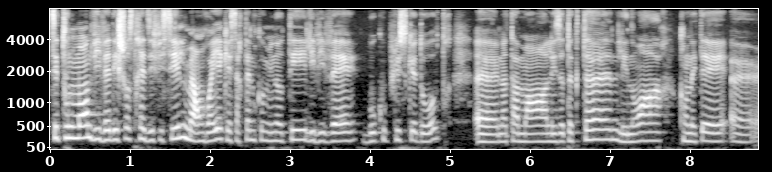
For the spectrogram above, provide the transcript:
tu tout le monde vivait des choses très difficiles, mais on voyait que certaines communautés les vivaient beaucoup plus que d'autres, euh, notamment les autochtones, les noirs, qu'on était. Euh...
